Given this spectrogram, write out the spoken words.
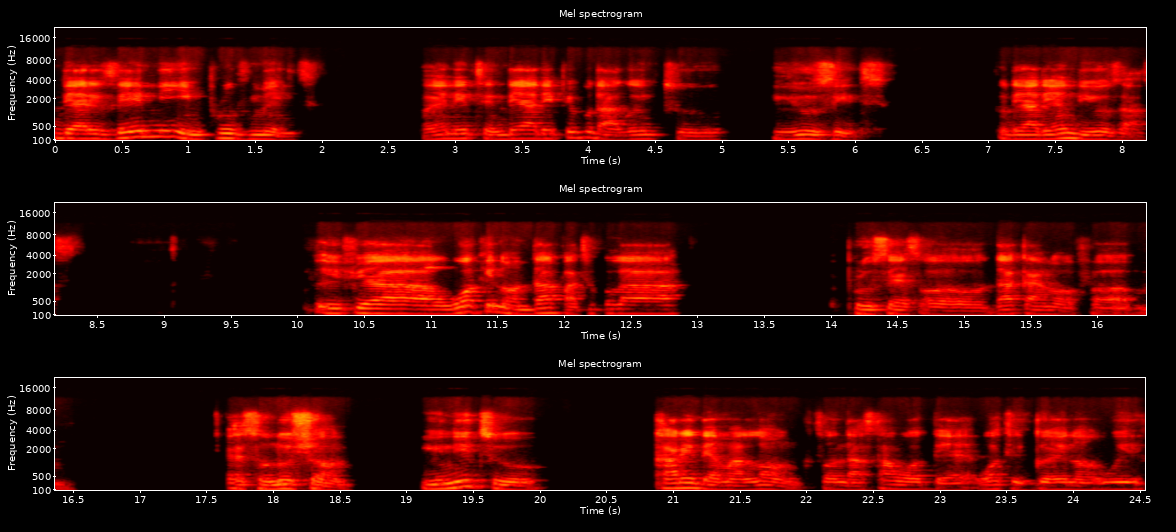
there is any improvement or anything, they are the people that are going to use it. So they are the end users. If you are working on that particular process or that kind of um, a solution, you need to carry them along to understand what they what is going on. We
